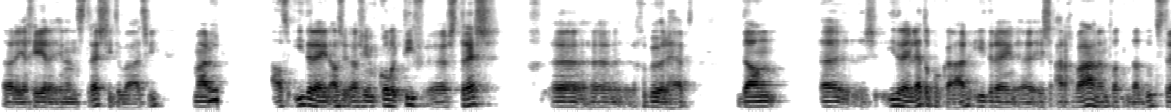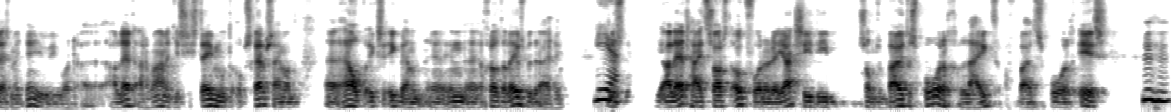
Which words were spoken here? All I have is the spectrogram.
reageren in een stresssituatie. Maar als iedereen, als, als je een collectief stress gebeuren hebt, dan uh, iedereen let op elkaar, iedereen uh, is argwanend, want dat doet stress met je. Je, je wordt uh, alert, argwanend, je systeem moet op scherp zijn, want help, ik, ik ben in een grote levensbedreiging. Ja. Dus die alertheid zorgt ook voor een reactie die soms buitensporig lijkt, of buitensporig is. Mm -hmm.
